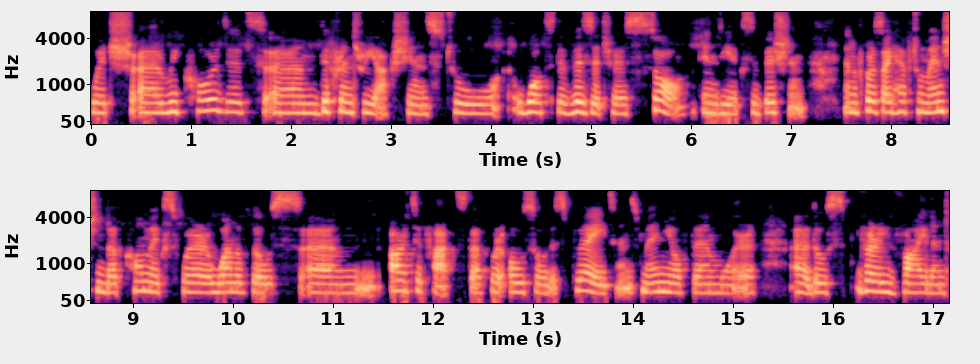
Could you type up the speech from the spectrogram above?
which uh, recorded um, different reactions to what the visitors saw in the exhibition. And of course, I have to mention that comics were one of those um, artifacts that were also displayed, and many of them were uh, those very violent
